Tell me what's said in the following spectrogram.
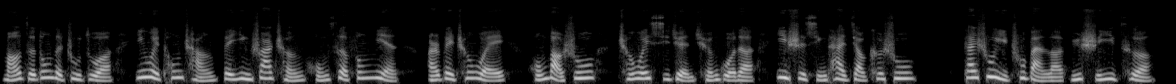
毛泽东的著作因为通常被印刷成红色封面，而被称为。红宝书成为席卷全国的意识形态教科书。该书已出版了逾十亿册。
